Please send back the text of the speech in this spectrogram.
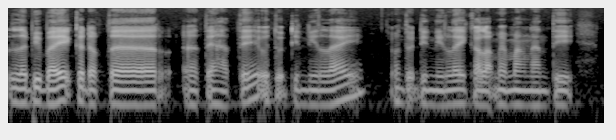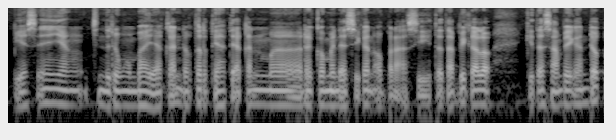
lebih baik ke dokter eh, THT untuk dinilai untuk dinilai kalau memang nanti biasanya yang cenderung membahayakan dokter THT akan merekomendasikan operasi. Tetapi kalau kita sampaikan dok,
